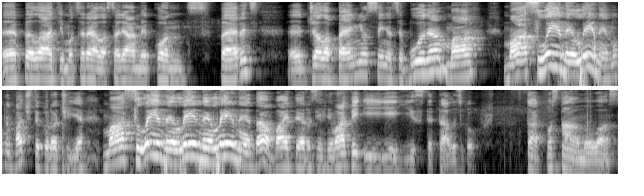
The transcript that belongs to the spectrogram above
е, пелаті, моцарела, салями, конс, перець, е, джалапеньо, синя цибуля, ма, маслини, лини. Ну тут бачите, коротше, є маслини, лини, лини. Давайте розігрівати і її їсти. Та, let's go. Так, поставимо вас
